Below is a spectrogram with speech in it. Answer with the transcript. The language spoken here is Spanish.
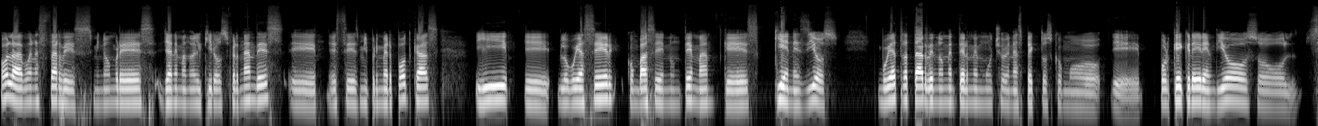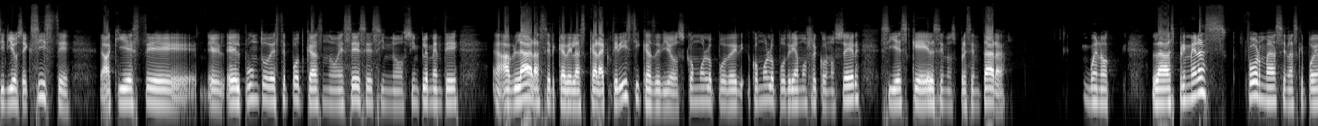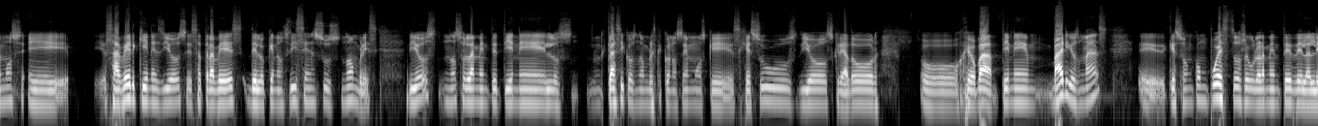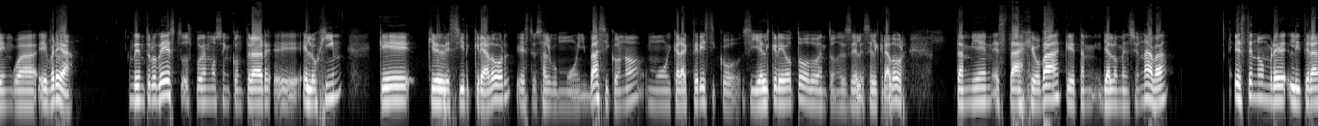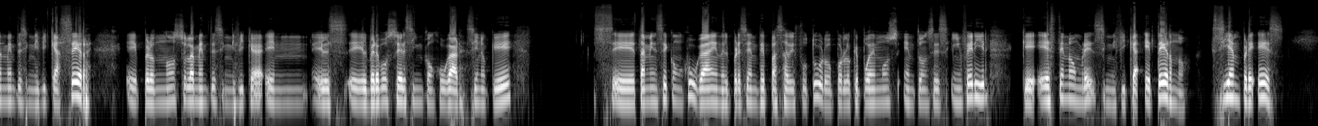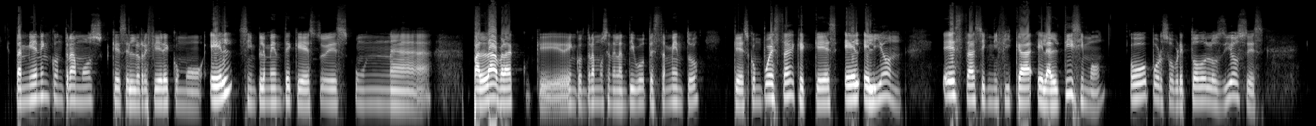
Hola, buenas tardes. Mi nombre es Jan Emanuel Quiroz Fernández. Eh, este es mi primer podcast y eh, lo voy a hacer con base en un tema que es ¿quién es Dios? Voy a tratar de no meterme mucho en aspectos como eh, por qué creer en Dios o si Dios existe. Aquí este, el punto de este podcast no es ese, sino simplemente hablar acerca de las características de Dios, cómo lo, poder, cómo lo podríamos reconocer si es que Él se nos presentara. Bueno, las primeras formas en las que podemos eh, saber quién es Dios es a través de lo que nos dicen sus nombres. Dios no solamente tiene los clásicos nombres que conocemos, que es Jesús, Dios, Creador o Jehová, tiene varios más eh, que son compuestos regularmente de la lengua hebrea. Dentro de estos podemos encontrar eh, Elohim, que quiere decir creador. Esto es algo muy básico, ¿no? Muy característico. Si Él creó todo, entonces Él es el creador. También está Jehová, que ya lo mencionaba. Este nombre literalmente significa ser, eh, pero no solamente significa en el, verbo ser sin conjugar, sino que también se conjuga en el presente, pasado y futuro, por lo que podemos entonces inferir que este nombre significa eterno, siempre es. También encontramos que se le refiere como Él, simplemente que esto es una palabra que encontramos en el Antiguo Testamento, que es compuesta, que, que es El Elión. Esta significa el Altísimo o por sobre todos los dioses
